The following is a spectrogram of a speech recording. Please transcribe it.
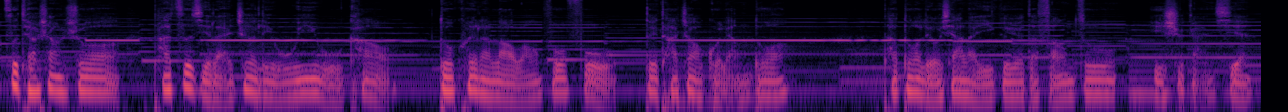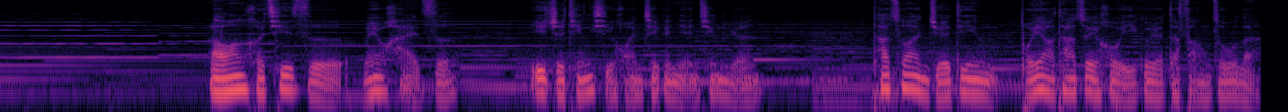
字条上说他自己来这里无依无靠，多亏了老王夫妇对他照顾良多，他多留下了一个月的房租以示感谢。老王和妻子没有孩子，一直挺喜欢这个年轻人。他作案决定不要他最后一个月的房租了，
